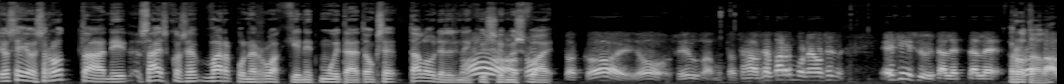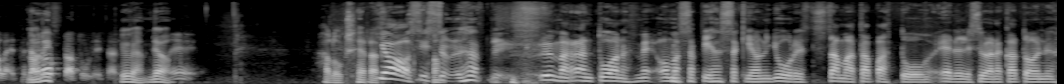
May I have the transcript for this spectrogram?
jos ei olisi rottaa, niin saisiko se varpunen ruokkia niitä muita? Että onko se taloudellinen Aa, kysymys vai? Totta kai, joo, sillä. Mutta sehän on se varpunen on sen esisyy tälle, tälle rotalle, rotalle että no niin. rotta tuli tänne. Hyvä, joo. Niin. Haluatko herrat? Joo, siis oh. ymmärrän tuon. Me omassa pihassakin on juuri sama tapahtuu. Edellisyönä katoin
